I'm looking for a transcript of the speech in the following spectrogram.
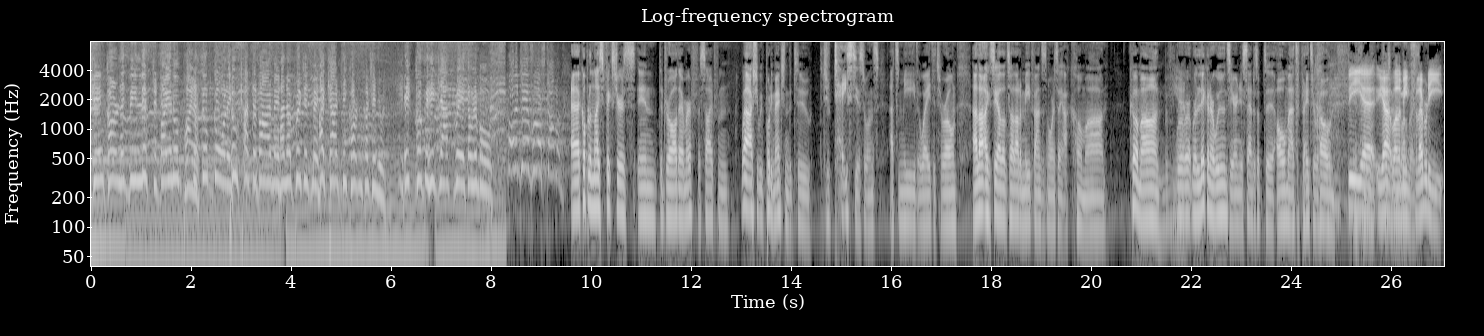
Shane Curran has been lifted by an umpire, a sub goalie, two Castle barmen and a British man. I can't see Curran continuing. It could be his last race out of goal. What a day for us coming. Uh, a couple of nice fixtures in the draw there, Murph. Aside from, well, actually, we've probably mentioned the two, the two tastiest ones. That's Meath away to Tyrone. A lot, I can see a lot, a lot of Meath fans this morning saying, "Ah, come on." Come on, we're, we're, we're licking our wounds here, and you send us up to Omagh to play Tyrone. The uh, yeah, well, I mean, celebrity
